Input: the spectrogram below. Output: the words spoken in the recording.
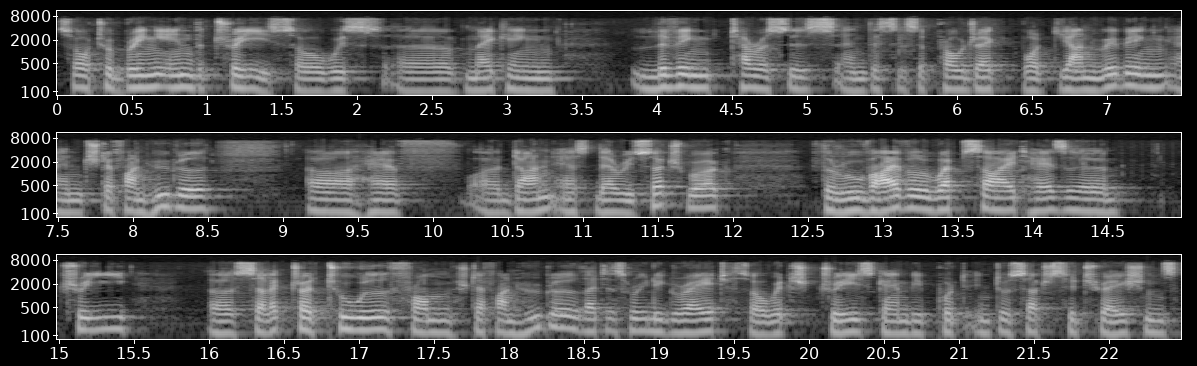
so to bring in the trees so with uh, making living terraces and this is a project what Jan Wibbing and Stefan Hügel uh, have uh, done as their research work. The Revival website has a tree a selector tool from Stefan Hügel that is really great. So which trees can be put into such situations.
